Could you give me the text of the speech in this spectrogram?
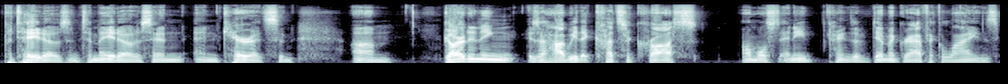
potatoes and tomatoes and, and carrots. And, um, gardening is a hobby that cuts across almost any kinds of demographic lines.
